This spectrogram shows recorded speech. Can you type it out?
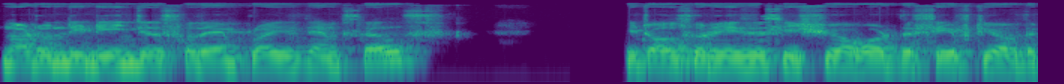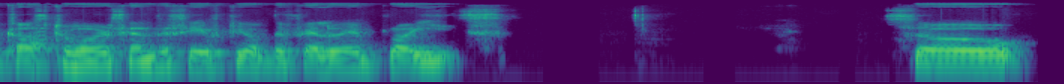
not only dangerous for the employees themselves, it also raises issue about the safety of the customers and the safety of the fellow employees. So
